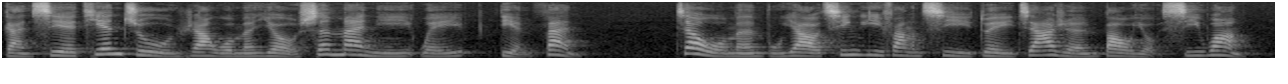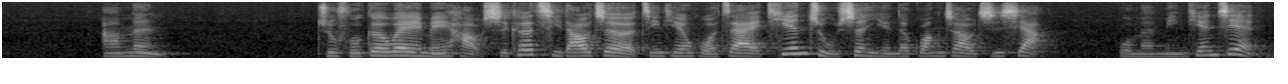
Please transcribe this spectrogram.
感谢天主让我们有圣曼尼为典范，叫我们不要轻易放弃对家人抱有希望。阿门！祝福各位美好时刻祈祷者，今天活在天主圣言的光照之下。我们明天见。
